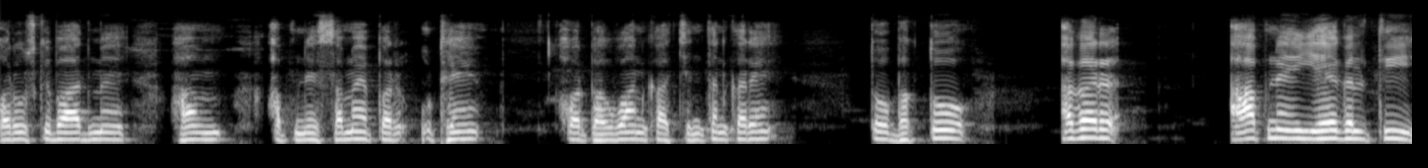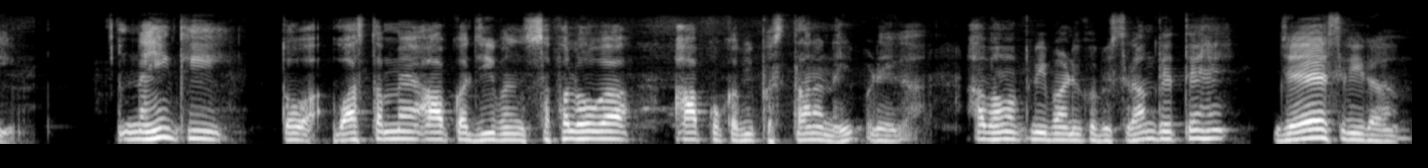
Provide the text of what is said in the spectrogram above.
और उसके बाद में हम अपने समय पर उठें और भगवान का चिंतन करें। तो भक्तों, अगर आपने यह गलती नहीं की तो वास्तव में आपका जीवन सफल होगा, आपको कभी पछताना नहीं पड़ेगा। अब हम अपनी वाणी को विश्राम देते हैं। जय श्री राम।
